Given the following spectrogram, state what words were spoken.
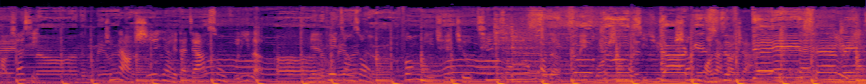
好消息，君老师要给大家送福利了，免费赠送风靡全球、轻松幽默的美国生活喜剧《生活大爆炸》，在内容一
